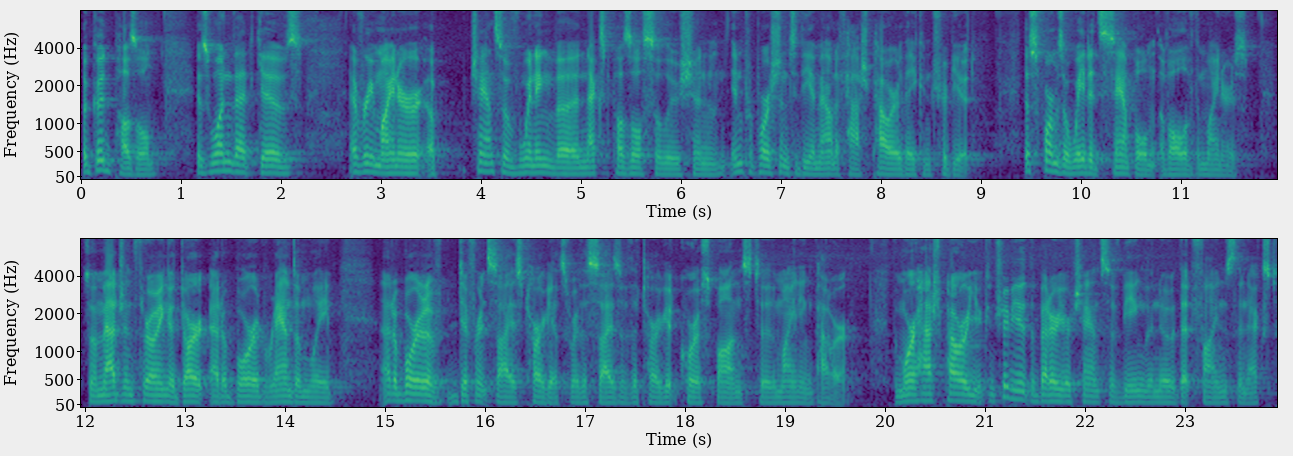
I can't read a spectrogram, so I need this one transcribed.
a good puzzle, is one that gives every miner a chance of winning the next puzzle solution in proportion to the amount of hash power they contribute. This forms a weighted sample of all of the miners. So imagine throwing a dart at a board randomly at a board of different sized targets where the size of the target corresponds to the mining power. The more hash power you contribute, the better your chance of being the node that finds the next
